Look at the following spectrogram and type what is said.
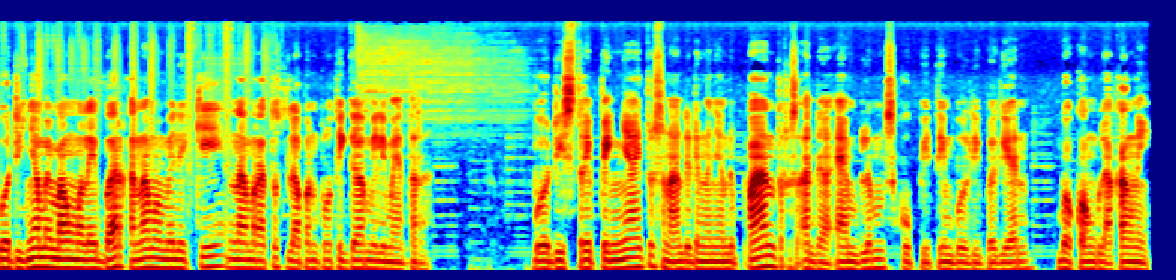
Bodinya memang melebar karena memiliki 683 mm body strippingnya itu senada dengan yang depan terus ada emblem Scoopy timbul di bagian bokong belakang nih.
